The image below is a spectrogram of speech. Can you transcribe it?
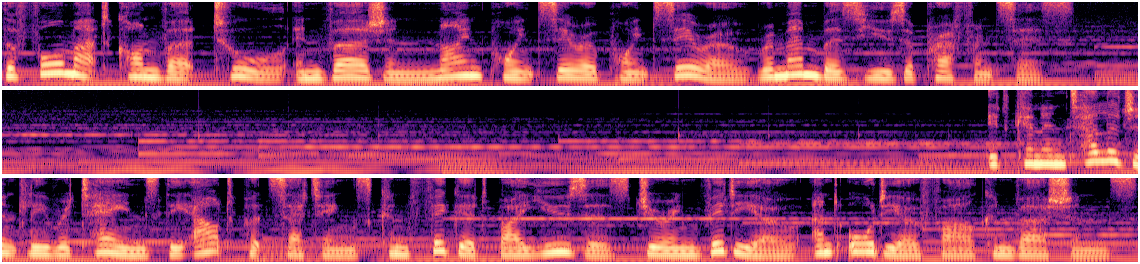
The Format Convert tool in version 9.0.0 remembers user preferences. It can intelligently retains the output settings configured by users during video and audio file conversions.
